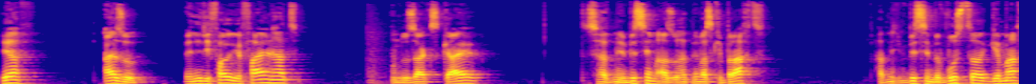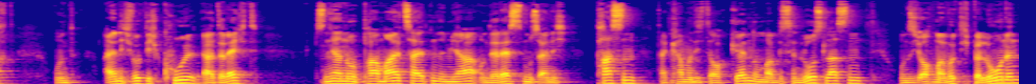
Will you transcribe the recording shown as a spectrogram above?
Ja, also, wenn dir die Folge gefallen hat und du sagst, geil, das hat mir ein bisschen, also hat mir was gebracht, hat mich ein bisschen bewusster gemacht und eigentlich wirklich cool, er hat recht. Es sind ja nur ein paar Mahlzeiten im Jahr und der Rest muss eigentlich passen. Dann kann man sich da auch gönnen und mal ein bisschen loslassen und sich auch mal wirklich belohnen.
